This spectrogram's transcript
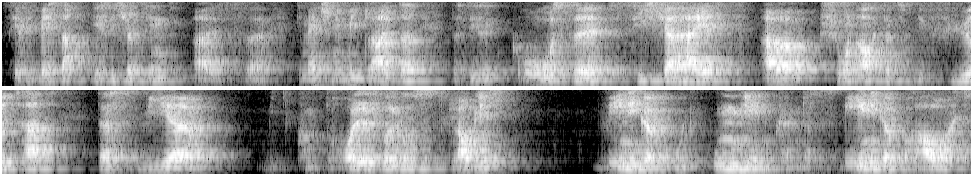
sehr viel besser abgesichert sind als äh, die Menschen im Mittelalter, dass diese große Sicherheit aber schon auch dazu geführt hat, dass wir mit Kontrollverlust, glaube ich, weniger gut umgehen können, dass es weniger braucht,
